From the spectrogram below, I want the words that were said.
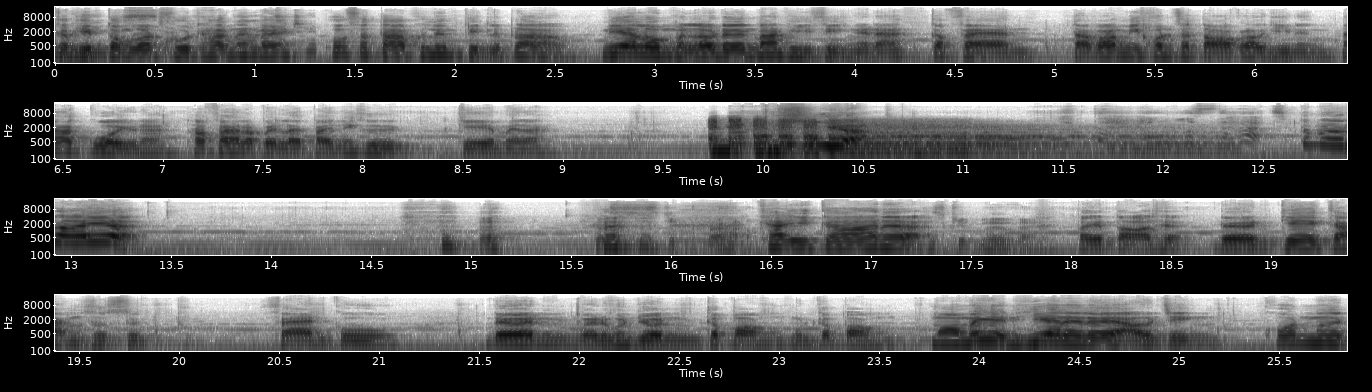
กระพริบตรงรถฟูดทักนั่นไหม พวกสตาฟเขาลืมปิดหรือเปล่า นี่อารมณ์เหมือนเราเดินบ้านผีสิงเลยนะ กับแฟน แต่ว่ามีคนสตอกเราอีกทีหนึ่งน่ากลัวอยู่นะ ถ้าแฟนเราเป็นอะไรไปนี่คือเกมเลยนะเชี่ย What the hell was that? ทำอะไรอะ This is the crowd. แค่อีกาเนี่ย Let's get moving. ไปต่อเถอะเดินเก้กังสุดๆ แฟนกู เดินเหมือนหุ่นยนต์กระป๋องหุ่นกระป๋อง มองไม่เห็นเฮียอะไรเลยอะเอาจริงโคตรมืด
